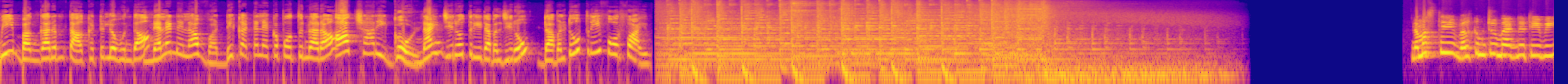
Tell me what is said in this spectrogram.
మీ బంగారం తాకట్టులో ఉందా? నెల నెల వడ్డీ కట్టలేకపోతున్నారా? Achari gold nine zero three double zero double two three four five. నమస్తే వెల్కమ్ టు మ్యాగ్న టీవీ.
